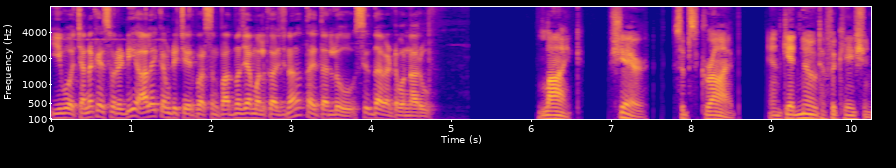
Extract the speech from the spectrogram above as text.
ఈవో చెన్నకేశ్వరరెడ్డి ఆలయ కమిటీ చైర్పర్సన్ పద్మజ మల్లికార్జున తదితరులు సిద్ధా వెంట ఉన్నారు. Like, share, subscribe, and get notification.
